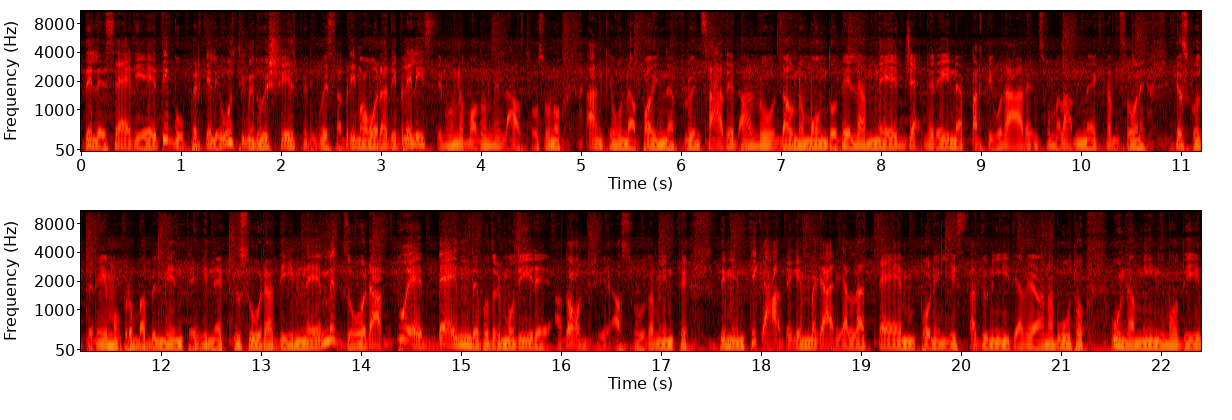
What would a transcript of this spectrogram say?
delle serie TV, perché le ultime due scelte di questa prima ora di playlist, in un modo o nell'altro, sono anche un po' influenzate da un mondo del genere. In particolare, insomma, la canzone che ascolteremo probabilmente in chiusura di mezz'ora. Due band, potremmo dire, ad oggi assolutamente dimenticate, che magari al tempo negli Stati Uniti avevano avuto un minimo di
